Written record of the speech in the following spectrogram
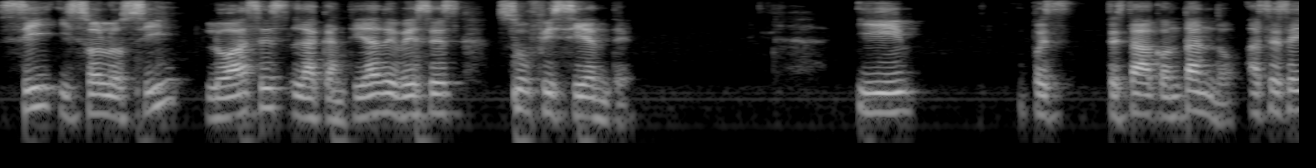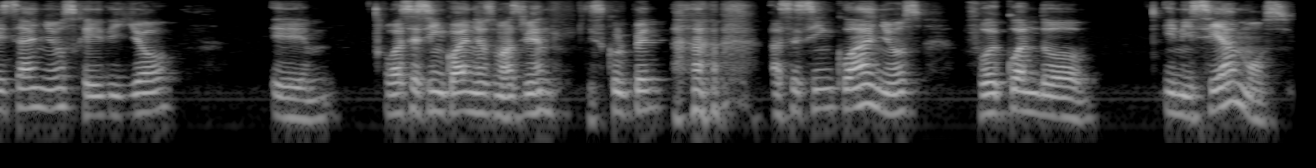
sí y solo sí, lo haces la cantidad de veces suficiente. Y pues te estaba contando, hace seis años Heidi y yo, em, o hace cinco años más bien, disculpen, hace cinco años fue cuando iniciamos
